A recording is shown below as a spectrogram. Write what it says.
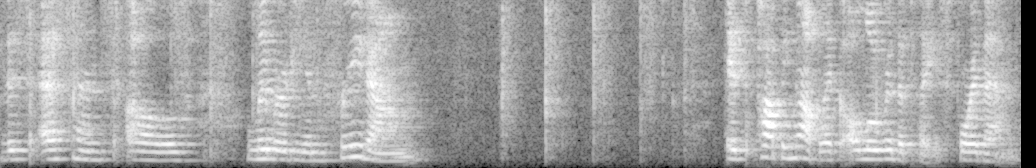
this essence of liberty and freedom it's popping up like all over the place for them.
